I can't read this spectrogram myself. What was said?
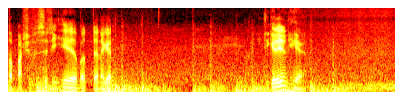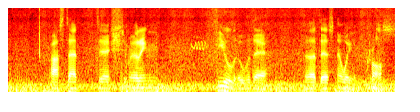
Not much of a city here, but then again. I need to get in here. Past that uh, shimmering field over there. Uh, there's no way across.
